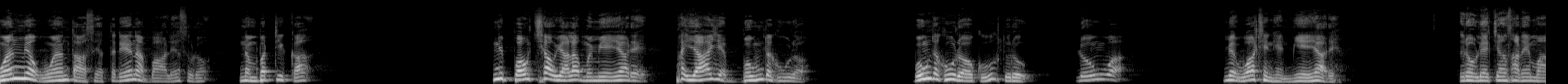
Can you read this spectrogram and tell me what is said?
ဝမ်းမြောက်ဝမ်းသာစရာတည်နာပါလဲဆိုတော့နံပါတ်1ကနှစ်ပေါင်း600လောက်မမြင်ရတဲ့ဖရားရဲ့ဘုံတကူတော်ဘုံတကူတော်ကိုသူတို့လုံးဝမြက်ဝါထင်ထင်မြင်ရတယ်သူတို့လည်းကျန်းစာထဲမှာ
